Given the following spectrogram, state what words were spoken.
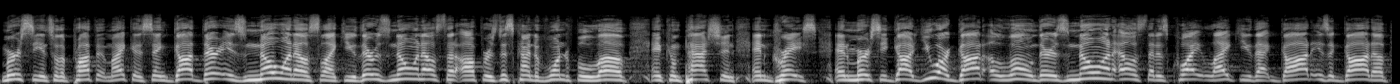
mercy. And so the prophet Micah is saying, God, there is no one else like you. There is no one else that offers this kind of wonderful love and compassion and grace and mercy. God, you are God alone. There is no one else that is quite like you. That God is a God of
